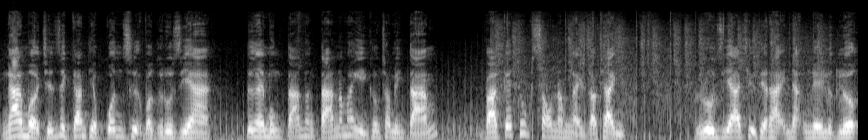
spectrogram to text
Nga mở chiến dịch can thiệp quân sự vào Georgia từ ngày 8 tháng 8 năm 2008 và kết thúc sau 5 ngày giao tranh. Georgia chịu thiệt hại nặng nề lực lượng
